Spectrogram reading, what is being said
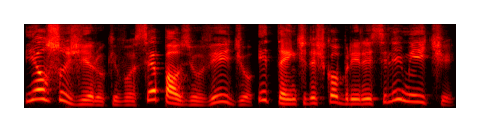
E eu sugiro que você pause o vídeo e tente descobrir esse limite.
